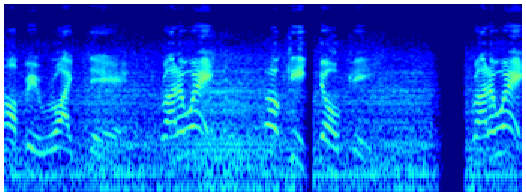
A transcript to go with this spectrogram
I'll be right there. Right away. Okie dokie. Right away.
